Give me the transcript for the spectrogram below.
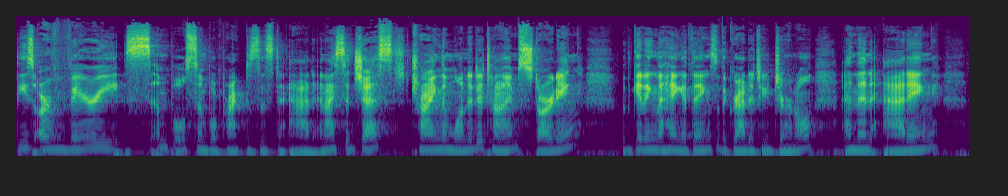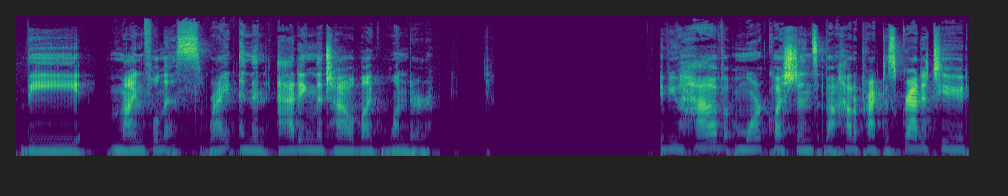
These are very simple, simple practices to add. And I suggest trying them one at a time, starting with getting the hang of things with a gratitude journal, and then adding the mindfulness, right? And then adding the childlike wonder. If you have more questions about how to practice gratitude,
